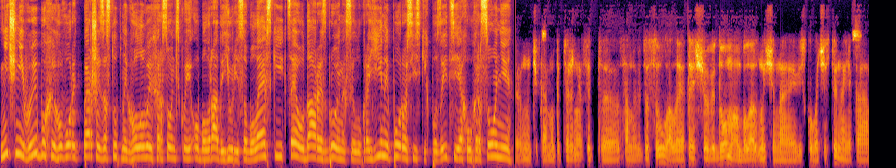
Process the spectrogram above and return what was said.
Нічні вибухи, говорить перший заступник голови Херсонської облради Юрій Соболевський. Це удари збройних сил України по російських позиціях у Херсоні. Ну, чекаємо підтвердження від е, саме від ЗСУ, але те, що відомо, була знищена військова частина, яка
